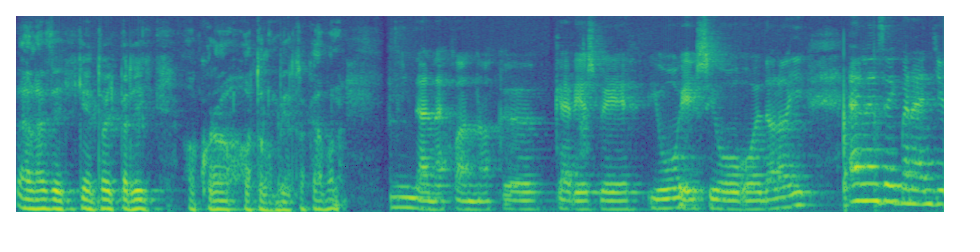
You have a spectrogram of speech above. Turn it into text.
ellenzékiként, vagy pedig akkor a hatalom birtokában? Mindennek vannak kevésbé jó és jó oldalai. Ellenzékben egy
